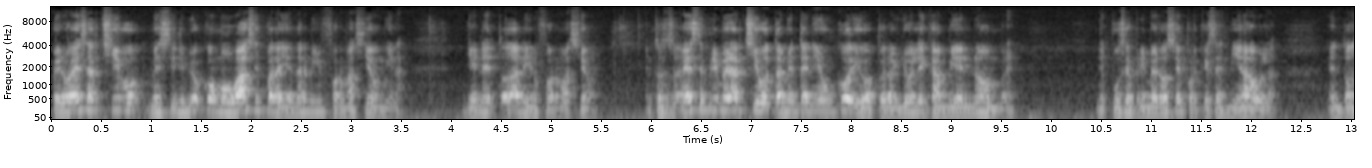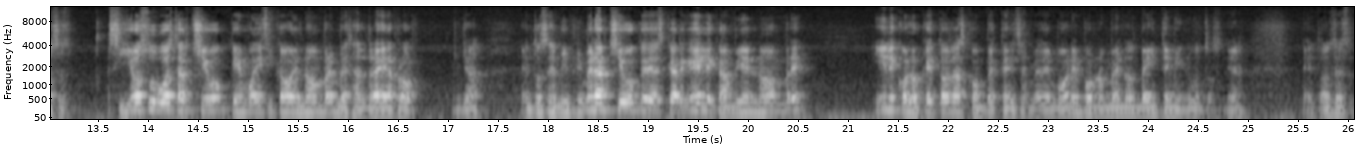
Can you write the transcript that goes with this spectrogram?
pero ese archivo me sirvió como base para llenar mi información, mira. Llené toda la información. Entonces, este primer archivo también tenía un código, pero yo le cambié el nombre. Le puse primero C porque esa es mi aula. Entonces, si yo subo este archivo que he modificado el nombre, me saldrá error, ¿ya? Entonces, mi primer archivo que descargué, le cambié el nombre y le coloqué todas las competencias. Me demoré por lo menos 20 minutos, ¿ya? Entonces,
